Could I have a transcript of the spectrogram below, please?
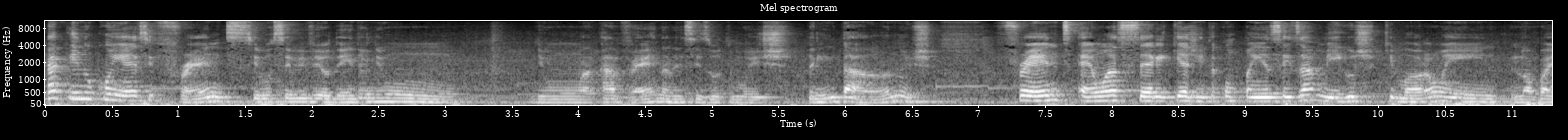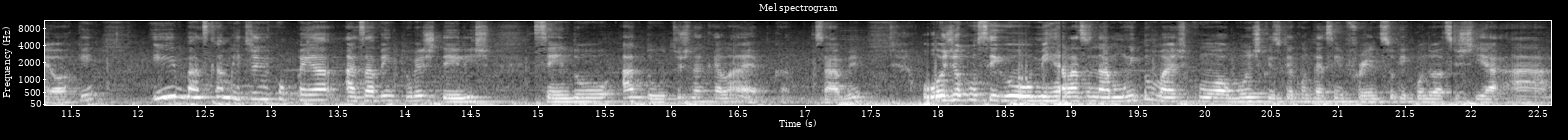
Pra quem não conhece Friends, se você viveu dentro de um de uma caverna nesses últimos 30 anos, Friends é uma série que a gente acompanha seis amigos que moram em Nova York e basicamente a gente acompanha as aventuras deles sendo adultos naquela época, sabe? Hoje eu consigo me relacionar muito mais com algumas coisas que acontecem em Friends do que quando eu assistia há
